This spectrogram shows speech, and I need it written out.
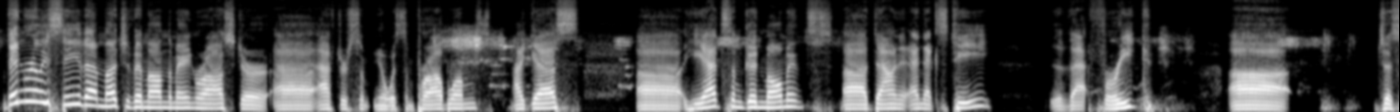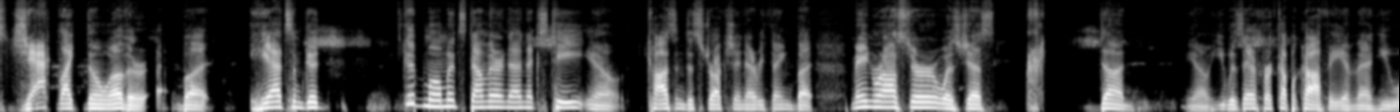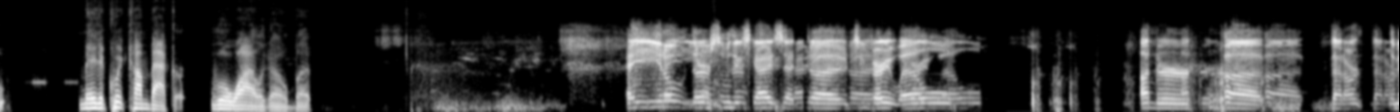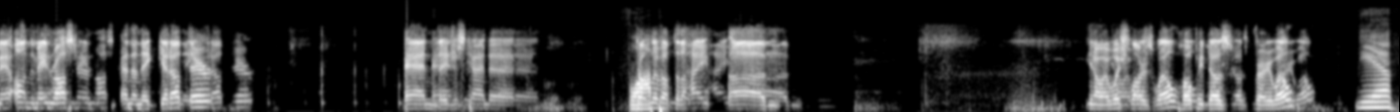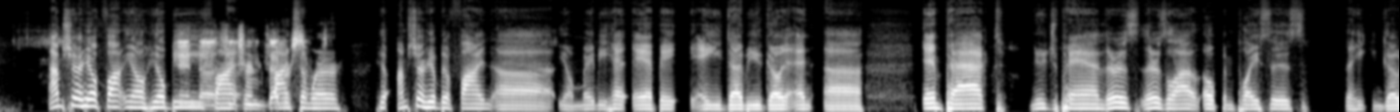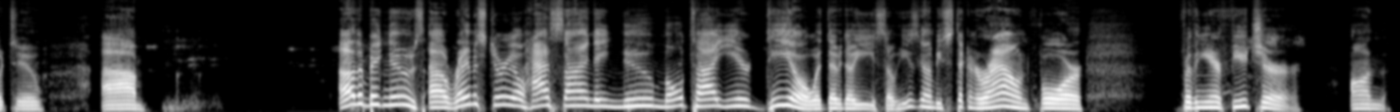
didn't really see that much of him on the main roster uh, after some, you know, with some problems, I guess. Uh, he had some good moments uh, down at NXT. That freak, uh, just jacked like no other. But he had some good, good moments down there in NXT. You know, causing destruction everything. But main roster was just done. You know, he was there for a cup of coffee and then he made a quick comeback a little while ago. But Hey, you know, there are some of these guys that uh, do very well under uh, that aren't that the ma- on the main roster, and then they get up there and they just kind of don't live up to the hype. Um, you know, I wish Lars well. Hope he does very well. Yeah, I'm sure he'll find. You know, he'll be And, uh, fine. Find somewhere. He'll, I'm sure he'll be fine. Uh, you know, maybe hit AEW, go to N- uh, Impact, New Japan. There's there's a lot of open places that he can go to. Um, other big news: uh, Rey Mysterio has signed a new multi-year deal with WWE, so he's going to be sticking around for for the near future on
